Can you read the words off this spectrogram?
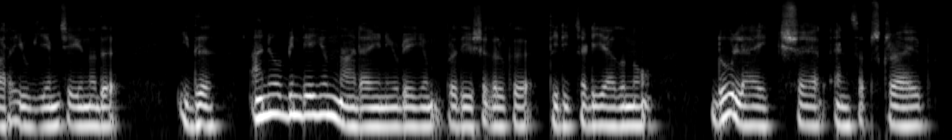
പറയുകയും ചെയ്യുന്നത്. ഇത് അനൂപിന്റെയും നാരായണിയുടെയും പ്രതീക്ഷകൾക്ക് തിരിച്ചടിയാകുന്നു. Do like share and subscribe.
